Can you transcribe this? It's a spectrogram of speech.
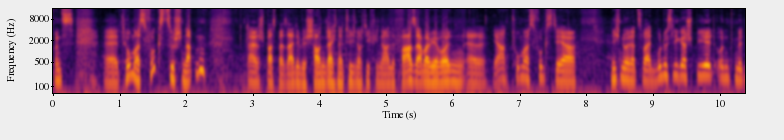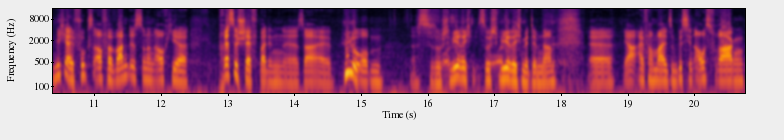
uns äh, Thomas Fuchs zu schnappen. Kleiner Spaß beiseite, wir schauen gleich natürlich noch die finale Phase, aber wir wollen, äh, ja, Thomas Fuchs, der nicht nur in der zweiten Bundesliga spielt und mit Michael Fuchs auch verwandt ist, sondern auch hier Pressechef bei den äh, äh Hülo Open. Das ist so schwierig, so schwierig mit dem Namen. Äh, ja, einfach mal so ein bisschen ausfragen,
